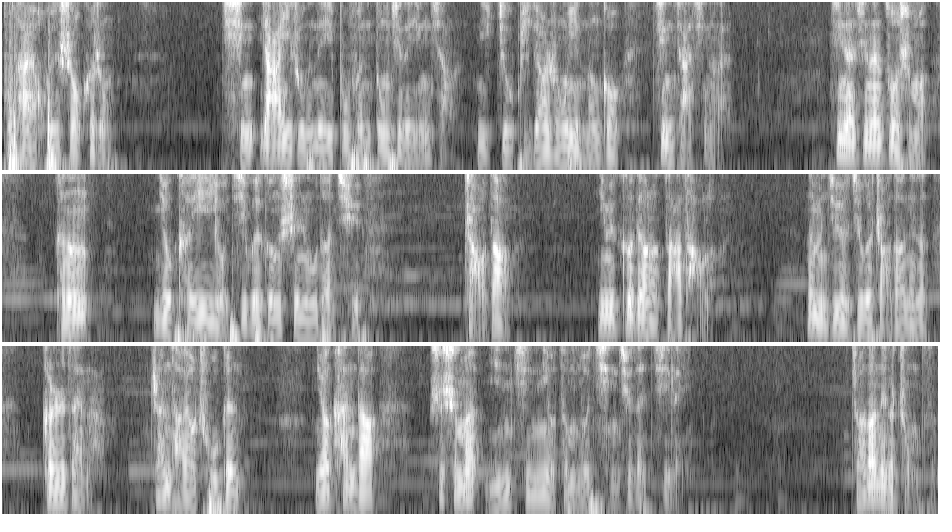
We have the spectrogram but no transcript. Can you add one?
不太会受各种情压抑住的那一部分东西的影响，你就比较容易能够静下心来。静下心来做什么？可能你就可以有机会更深入的去找到，因为割掉了杂草了，那么你就有机会找到那个根儿在哪。斩草要除根，你要看到。是什么引起你有这么多情绪的积累？找到那个种子，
